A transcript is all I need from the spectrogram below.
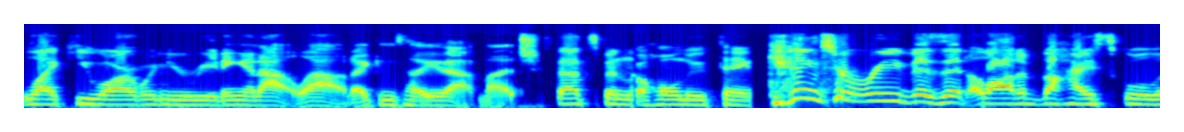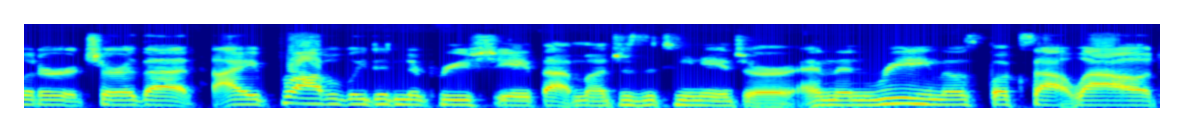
like you are when you're reading it out loud. I can tell you that much. That's been a whole new thing. Getting to revisit a lot of the high school literature that I probably didn't appreciate that much as a teenager. And then reading those books out loud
